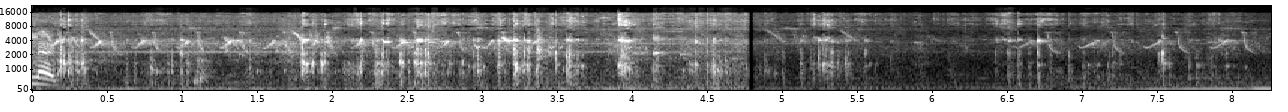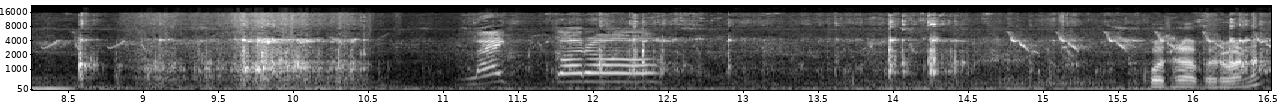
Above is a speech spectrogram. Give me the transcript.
કરો. કોથળા ભરવાના?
